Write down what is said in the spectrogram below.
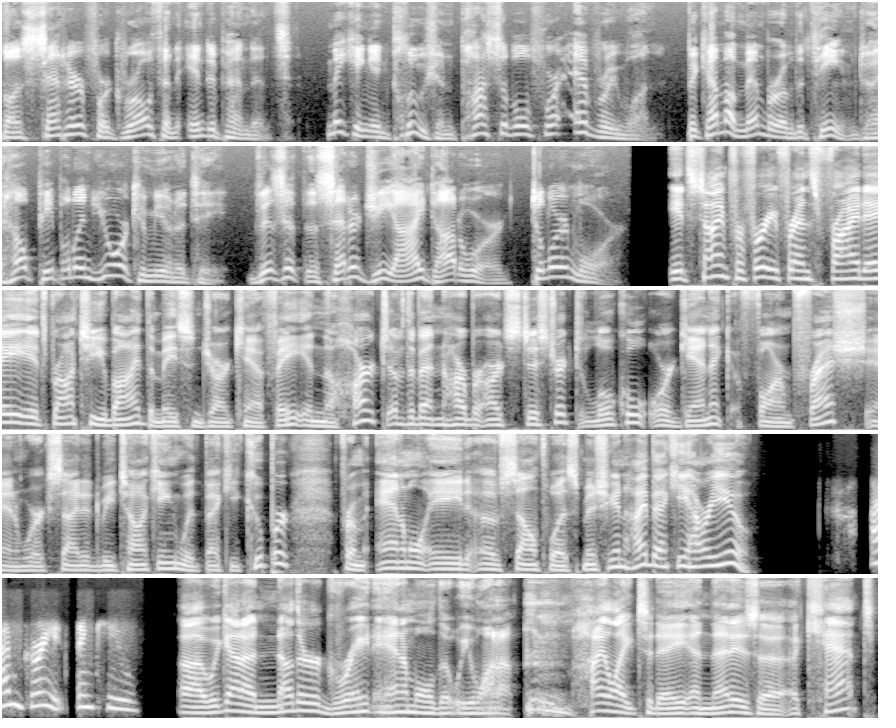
The Center for Growth and Independence, making inclusion possible for everyone. Become a member of the team to help people in your community. Visit thecentergi.org to learn more. It's time for Furry Friends Friday. It's brought to you by the Mason Jar Cafe in the heart of the Benton Harbor Arts District, local, organic, farm fresh. And we're excited to be talking with Becky Cooper from Animal Aid of Southwest Michigan. Hi, Becky. How are you? I'm great. Thank you. Uh, we got another great animal that we want to highlight today, and that is a, a, cat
